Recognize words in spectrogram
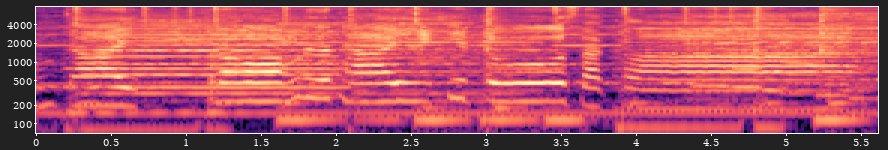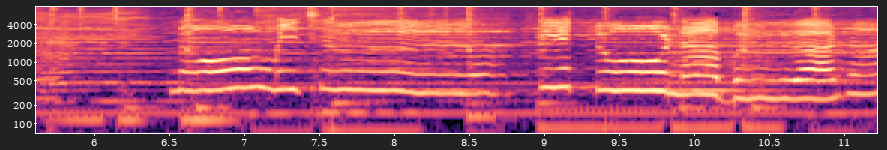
งใจรองหรือไทยคิดดูสักครา น้องไม่เชื่อ คิดดูน่าเบื่อรา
